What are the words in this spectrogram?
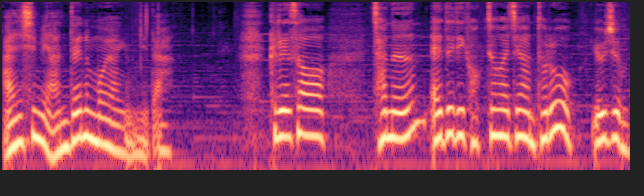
안심이 안 되는 모양입니다. 그래서 저는 애들이 걱정하지 않도록 요즘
